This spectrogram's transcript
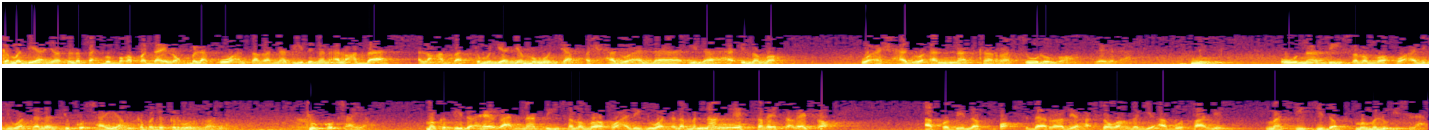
Kemudiannya selepas beberapa dialog berlaku antara Nabi dengan Al-Abbas, Al-Abbas kemudiannya mengucap, Ashadu an la ilaha illallah wa ashadu annaka rasulullah. Dia kata. Ni Oh Nabi SAW cukup sayang kepada keluarganya. Cukup sayang. Maka tidak heran Nabi SAW menangis seresak-resak. Apabila pak sedara dia seorang lagi Abu Talib masih tidak memeluk Islam.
